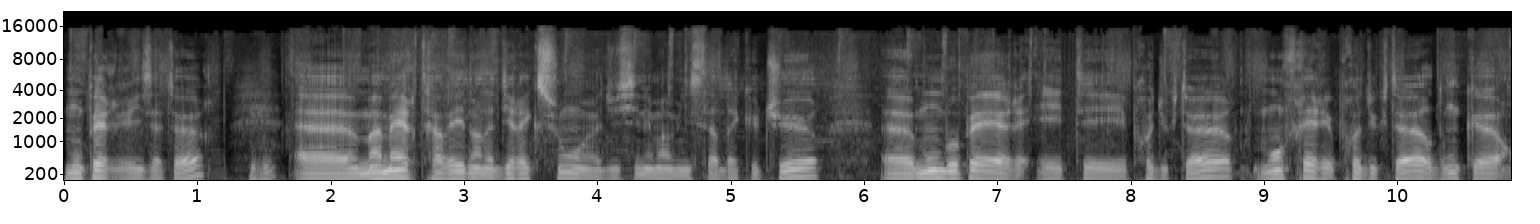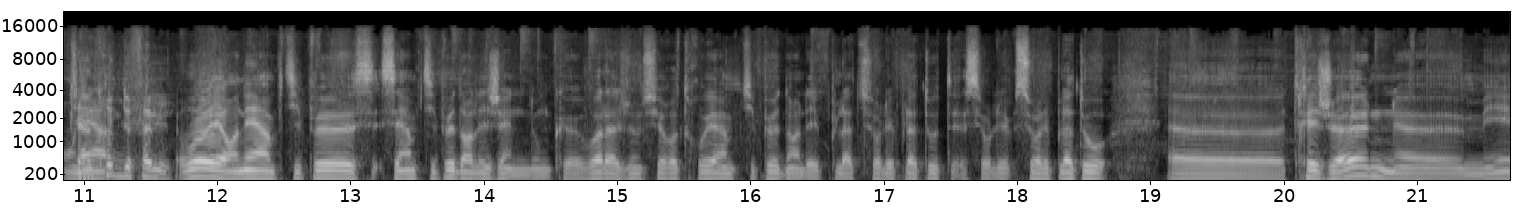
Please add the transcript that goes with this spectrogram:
mon père est réalisateur, Mhm. Ma mère travaillait dans la direction du cinéma au ministère de la Culture, Euh, mon beau-père était producteur, mon frère est producteur, donc euh, on C'est est un un- truc de famille. Ouais, on est un petit peu, c'est un petit peu dans les gènes. Donc euh, voilà, je me suis retrouvé un petit peu dans les sur les plateaux, sur les, sur les plateaux très jeunes, euh, mais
